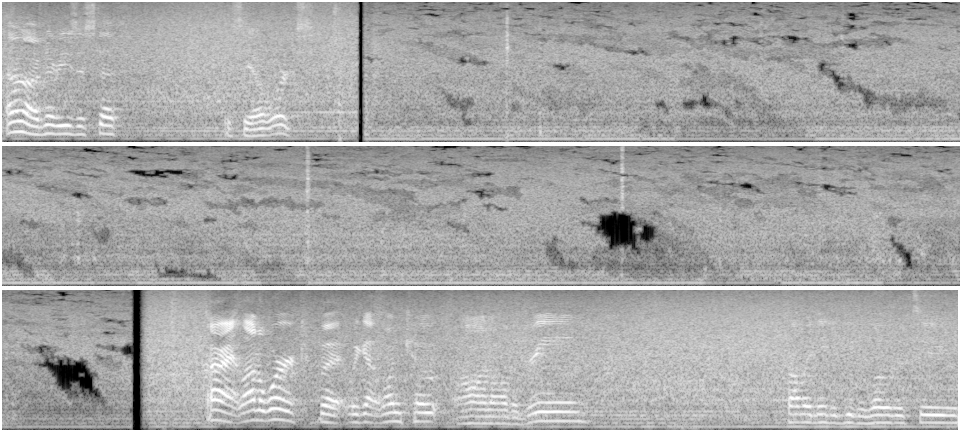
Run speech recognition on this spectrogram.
I don't know, I've never used this stuff Let's see how it works. All right, a lot of work, but we got one coat on all the green. Probably need to do the loader too,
